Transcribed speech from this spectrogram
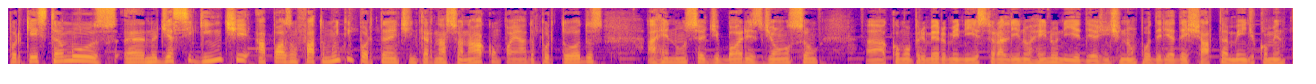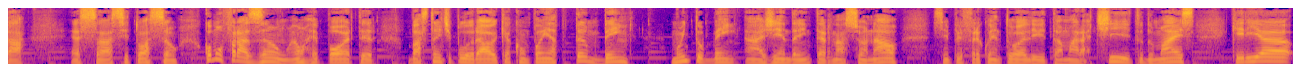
porque estamos uh, no dia seguinte após um fato muito importante internacional, acompanhado por todos, a renúncia de Boris Johnson uh, como primeiro-ministro ali no Reino Unido. E a gente não poderia deixar também de comentar essa situação. Como o Frazão é um repórter bastante plural e que acompanha também muito bem a agenda internacional, sempre frequentou ali Itamaraty e tudo mais. Queria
